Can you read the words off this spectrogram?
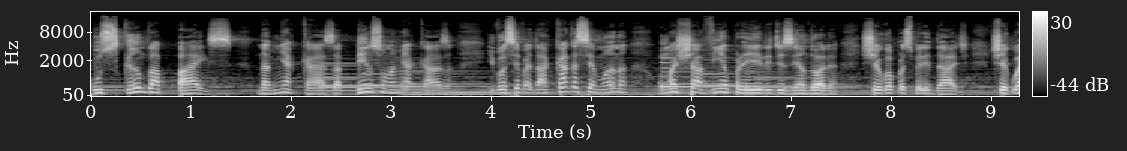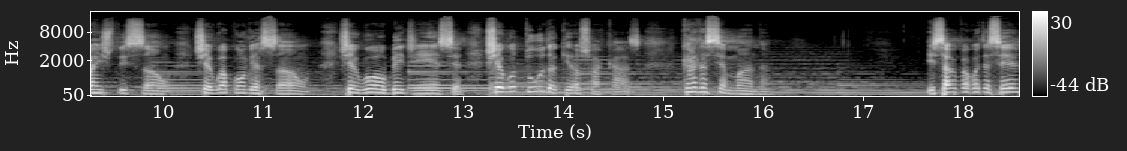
buscando a paz na minha casa, a bênção na minha casa. E você vai dar a cada semana uma chavinha para ele, dizendo: Olha, chegou a prosperidade, chegou a restituição, chegou a conversão, chegou a obediência, chegou tudo aqui na sua casa. Cada semana. E sabe o que vai acontecer?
